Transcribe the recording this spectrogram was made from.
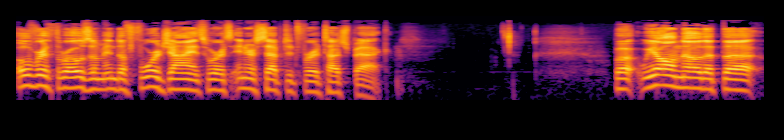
overthrows him into four Giants where it's intercepted for a touchback. But we all know that the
